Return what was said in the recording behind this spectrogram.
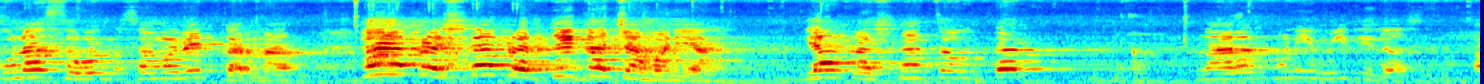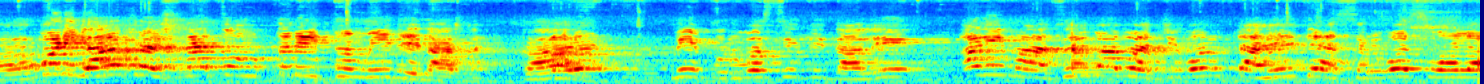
कुणा सम- समवेत करणार. हा प्रत्येकाच्या मनी आहे या प्रश्नाचं उत्तर नारद मुनी मी दिलं असतं. पण या प्रश्नाचं उत्तर इथं मी देणार नाही? कारण मी पूर्वस्थितीत आले आणि माझे बाबा जिवंत आहे त्या सर्वस्वाला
